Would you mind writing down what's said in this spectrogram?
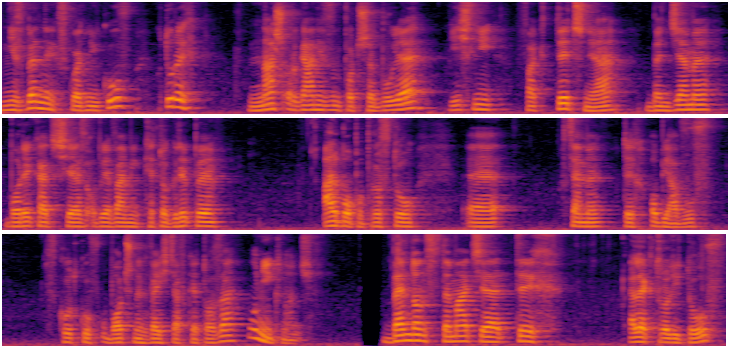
niezbędnych składników, których nasz organizm potrzebuje, jeśli faktycznie będziemy borykać się z objawami ketogrypy albo po prostu e, chcemy tych objawów, skutków ubocznych wejścia w ketozę uniknąć. Będąc w temacie tych elektrolitów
